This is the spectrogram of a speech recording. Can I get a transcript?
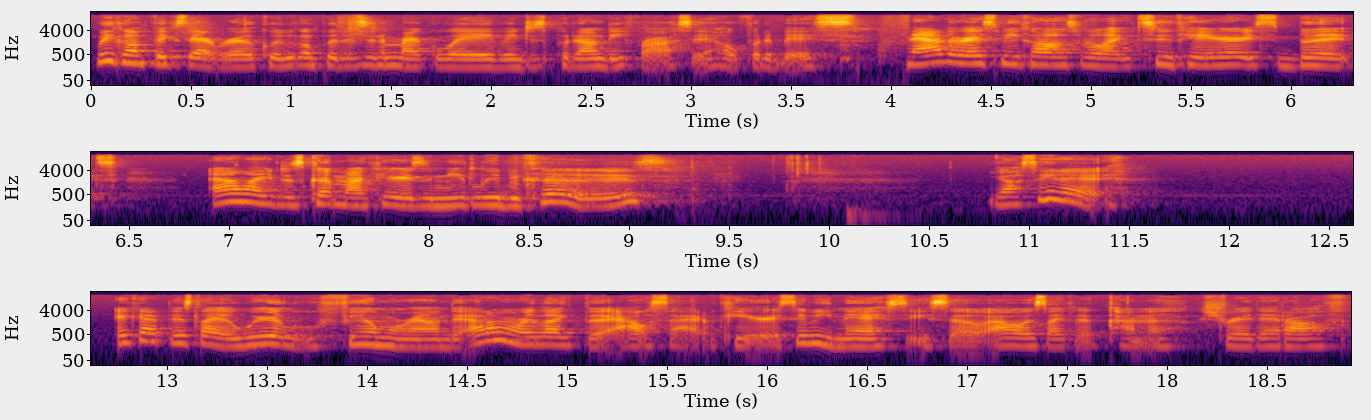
we gonna fix that real quick. We're gonna put this in the microwave and just put it on defrost and hope for the best. Now the recipe calls for like two carrots, but I like to just cut my carrots immediately because y'all see that? It got this like weird little film around it. I don't really like the outside of carrots. It'd be nasty, so I always like to kind of shred that off.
